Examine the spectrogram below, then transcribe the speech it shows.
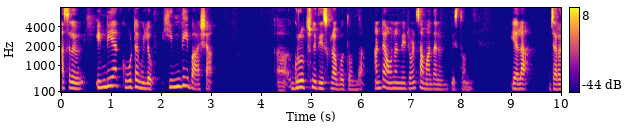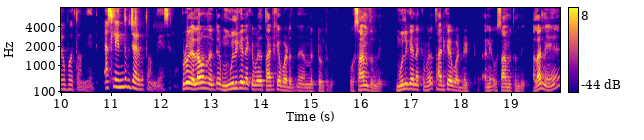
అసలు ఇండియా కూటమిలో హిందీ భాష గ్రూప్స్ని తీసుకురాబోతోందా? అంటే అవుననేటువంటి సమాధానం వినిపిస్తోంది. ఎలా జరగబోతోంది అది? అసలు ఎందుకు జరుగుతోంది అసలు? ఇప్పుడు ఎలా ఉందంటే మూలిగే నెక్క మీద తాటికాయ పడుతుంది అన్నట్టు ఉంటుంది. ఒక సామెత ఉంది. మూలిగే నెక్క మీద తాటికాయ పడినట్టు అనే ఒక సామెత ఉంది. అలానే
